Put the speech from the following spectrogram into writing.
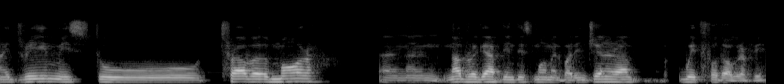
my dream is to travel more, and, and not regarding this moment, but in general with photography.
